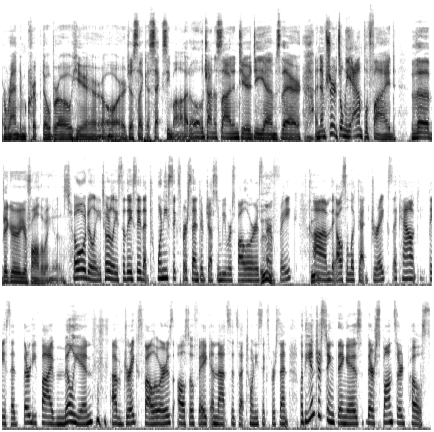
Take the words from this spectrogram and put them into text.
a random crypto bro here or just like a sexy model trying to slide into your DMs there. And I'm sure it's only amplified the bigger your following is. Totally, totally. So they say that 26% of Justin Bieber's followers are fake. Um, they also looked at Drake's account. They said 35 million of Drake's followers also fake, and that sits at 26%. But the interesting thing is they're sponsored posts.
